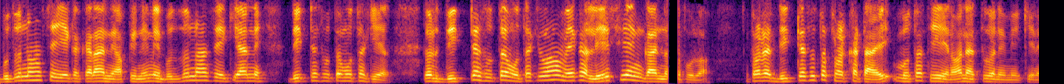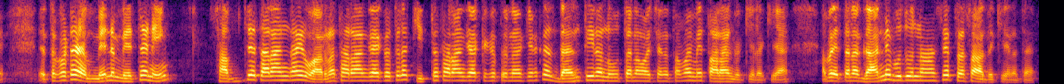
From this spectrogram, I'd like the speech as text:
බුදුන් වහන්සේ ඒක කරන්නේ අපි නෙමෙයි. බුදුන් වහන්සේ කියන්නේ දිට්ඨ සුත මුත කියලා. ඒතකොට දිට්ඨ සුත මුත කිව්වම මේක ලේසියෙන් ගන්න පුළුවන්. එතකොට දික්කසුත ප්‍රකටයි මුත තියෙනවා නැතුව නෙමෙයි කියන්නේ. එතකොට මෙන්න මෙතනින් ශබ්ද තරංගයි වර්ණ තරංගය එකතු වෙලා චිත්ත තරංගයක් එකතු වෙනවා කියන එක දැන් තියෙන නූතන වචන තමයි මේ තරංග කියලා කියන්නේ. හැබැයි එතන ගන්නෙ බුදුන් වහන්සේ ප්‍රසාද කියන තැන.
